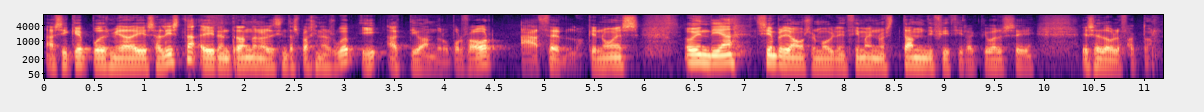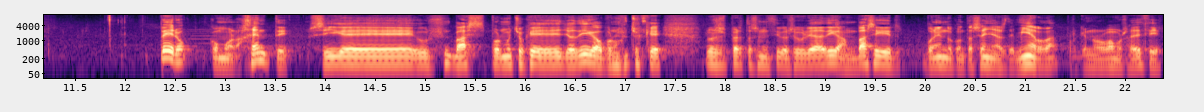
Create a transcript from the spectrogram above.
Así que puedes mirar ahí esa lista e ir entrando en las distintas páginas web y activándolo. Por favor, hacedlo, que no es... Hoy en día siempre llevamos el móvil encima y no es tan difícil activar ese, ese doble factor. Pero como la gente sigue, por mucho que yo diga o por mucho que los expertos en ciberseguridad digan, va a seguir poniendo contraseñas de mierda, porque no lo vamos a decir,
